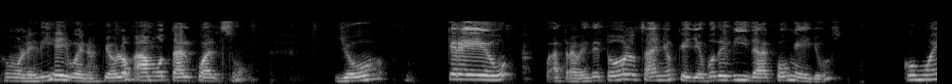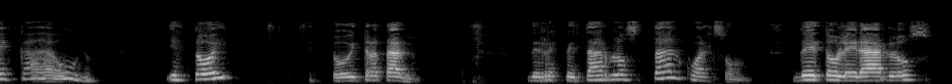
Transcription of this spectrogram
Como les dije, y bueno, yo los amo tal cual son. Yo creo, a través de todos los años que llevo de vida con ellos, cómo es cada uno. Y estoy, estoy tratando de respetarlos tal cual son, de tolerarlos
